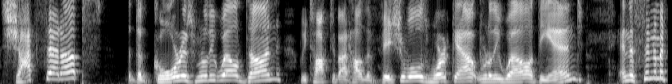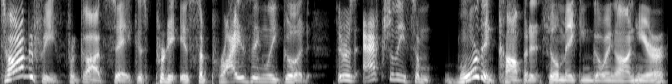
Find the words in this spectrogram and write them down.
shot setups. The gore is really well done. We talked about how the visuals work out really well at the end. And the cinematography, for God's sake, is pretty is surprisingly good. There is actually some more than competent filmmaking going on here,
